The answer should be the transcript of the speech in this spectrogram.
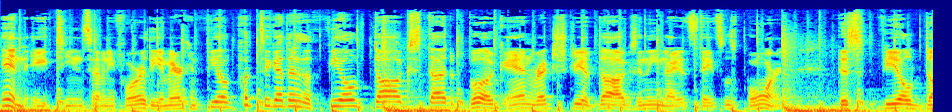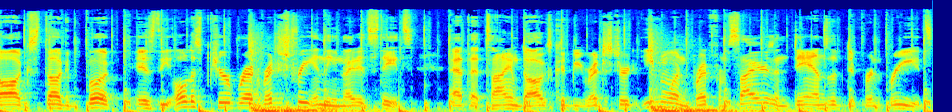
In 1874, the American Field put together the Field Dog Stud Book and Registry of Dogs in the United States was born. This Field Dog Stud Book is the oldest purebred registry in the United States. At that time, dogs could be registered even when bred from sires and dams of different breeds.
